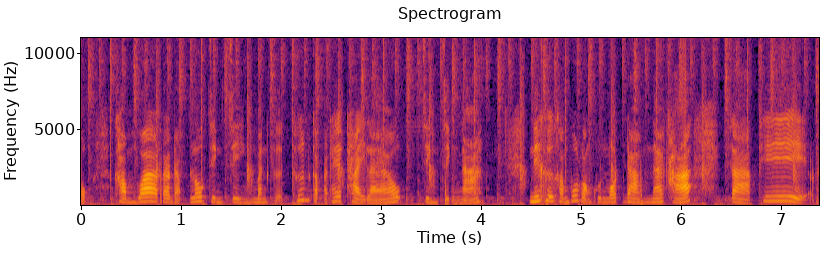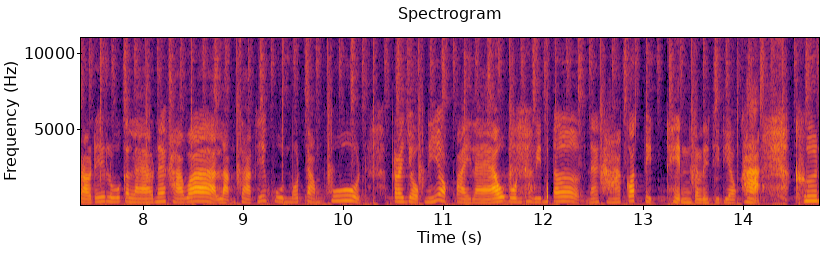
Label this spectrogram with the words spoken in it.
กคำว่าระดับโลกจริง ๆ มันเกิดขึ้นกับประเทศไทยแล้ว จริง ๆ นะ นี่คือคำพูดของคุณมดดำนะคะ จากที่เราได้รู้กันแล้วนะคะว่าหลังจากที่คุณมดดำพูด ประโยคนี้ออกไปแล้วบนทวิตเตอร์นะคะ ก็ติดเทรนด์กันเลยทีเดียวค่ะ ขึ้น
